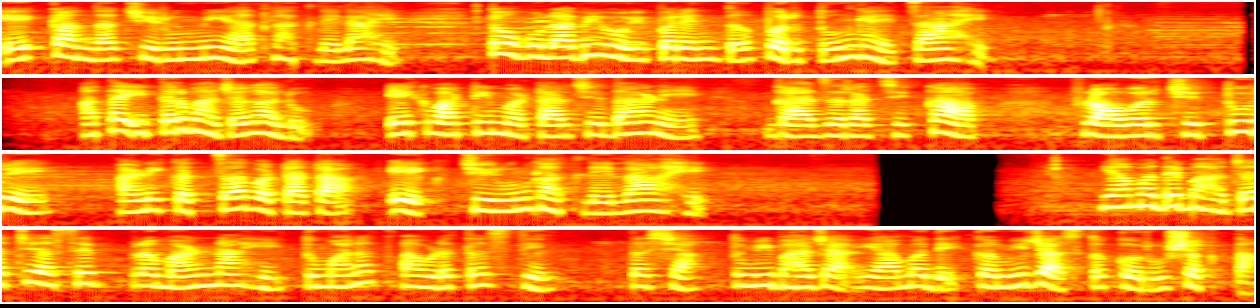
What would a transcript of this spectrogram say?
एक कांदा चिरून मी यात घातलेला आहे. तो गुलाबी होईपर्यंत परतून घ्यायचा आहे. आता इतर भाज्या घालू. एक वाटी मटारचे दाणे गाजराचे काप फ्लॉवरचे तुरे आणि कच्चा बटाटा एक चिरून घातलेला आहे. यामध्ये भाज्याचे असे प्रमाण नाही तुम्हाला आवडत असतील तशा तुम्ही भाज्या यामध्ये कमी जास्त करू शकता.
